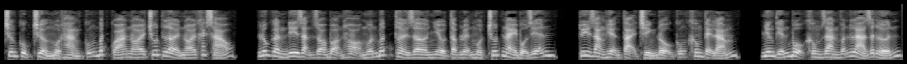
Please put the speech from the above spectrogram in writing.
trương cục trưởng một hàng cũng bất quá nói chút lời nói khách sáo, lúc gần đi dặn dò bọn họ muốn bất thời giờ nhiều tập luyện một chút này bộ diễn, tuy rằng hiện tại trình độ cũng không tệ lắm, nhưng tiến bộ không gian vẫn là rất lớn.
